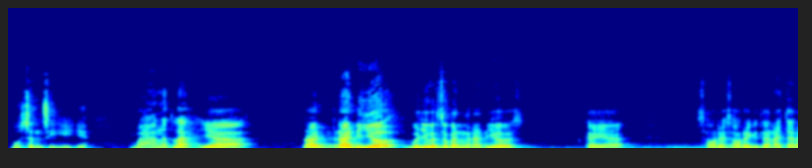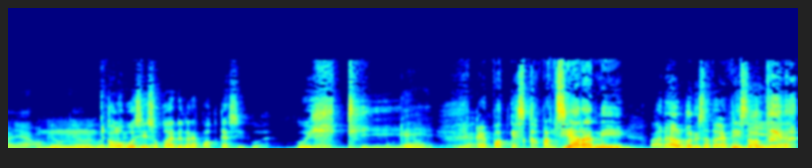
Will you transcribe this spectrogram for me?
bosen sih kayaknya banget lah ya radio gue juga suka denger radio. Kayak sore-sore gitu kan acaranya oke oke lah Hmm, kalau gue sih juga. suka dengernya podcast sih gue wih di. Oke. Iya. Kayak podcast kapan siaran nih? Padahal baru satu episode. Iya.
